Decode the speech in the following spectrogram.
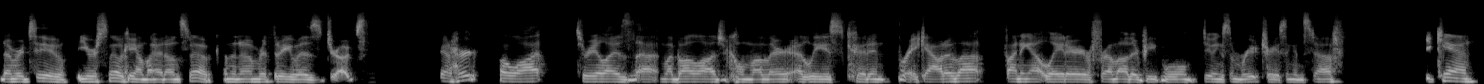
Number two, you were smoking. I'm like, I don't smoke. And then number three was drugs. It hurt a lot to realize that my biological mother at least couldn't break out of that. Finding out later from other people doing some root tracing and stuff. You can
